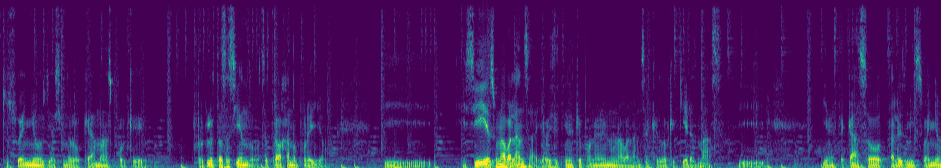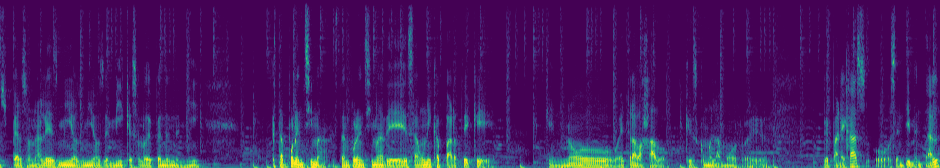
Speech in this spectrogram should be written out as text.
tus sueños y haciendo lo que amas porque, porque lo estás haciendo, estás trabajando por ello. Y, y sí, es una balanza y a veces tienes que poner en una balanza qué es lo que quieres más. Y, y en este caso, tal mis sueños personales, míos, míos de mí, que solo dependen de mí, están por encima, están por encima de esa única parte que, que no he trabajado, que es como el amor. Eh, de parejas o sentimental.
